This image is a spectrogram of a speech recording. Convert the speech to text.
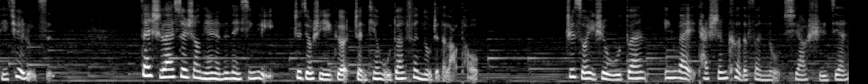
的确如此。在十来岁少年人的内心里，这就是一个整天无端愤怒着的老头。之所以是无端，因为他深刻的愤怒需要时间，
